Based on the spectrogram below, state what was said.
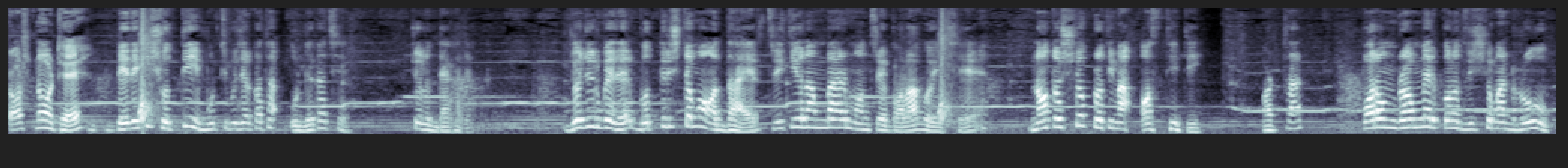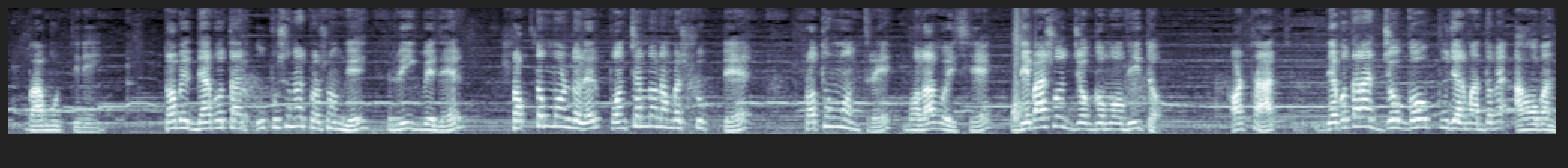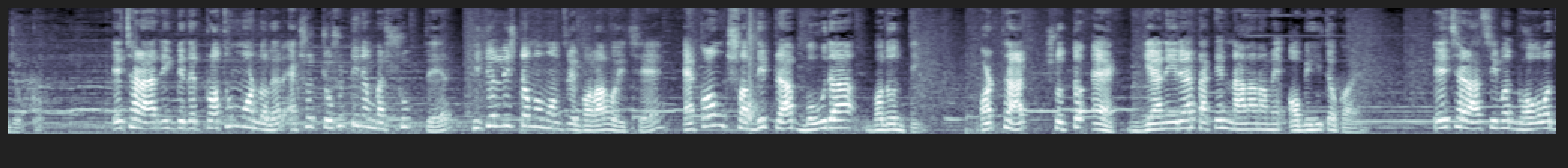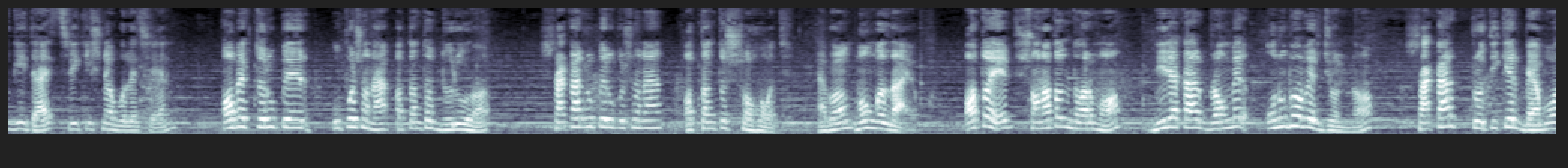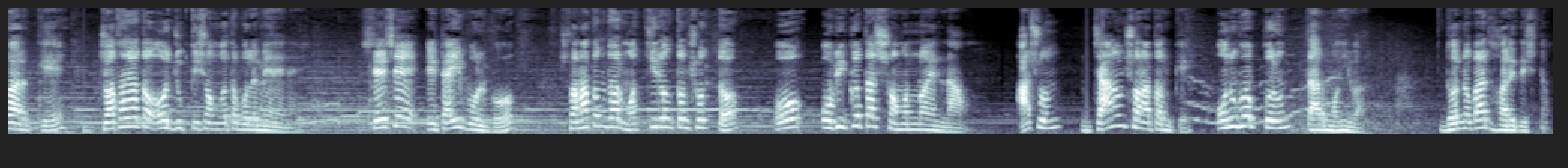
প্রশ্ন ওঠে বেদে কি সত্যি মূর্তি পূজার কথা উল্লেখ আছে? চলুন দেখা যাক। যজুর্বেদের বত্রিশতম অধ্যায়ের তৃতীয় নাম্বার মন্ত্রে বলা হয়েছে, নতস্য প্রতিমা অস্থিতি। অর্থাৎ, পরম ব্রহ্মের কোন দৃশ্যমান রূপ বা মূর্তি নেই। তবে দেবতার উপাসনার প্রসঙ্গে ঋগ্বেদের সপ্তম মণ্ডলের পঞ্চান্ন নম্বর সূক্তের প্রথম মন্ত্রে বলা হয়েছে দেবাস যজ্ঞমভিত অর্থাৎ দেবতারা যজ্ঞ পূজার মাধ্যমে আহ্বান যোগ্য এছাড়া ঋগ্বেদের প্রথম মণ্ডলের একশো চৌষট্টি নম্বর সূক্তের ছিচল্লিশতম মন্ত্রে বলা হয়েছে, একং সদ্দীপরা বহুদা বদন্তি। অর্থাৎ সত্য এক, জ্ঞানীরা তাকে নানা নামে অভিহিত করেন। এছাড়া শ্রীমদ ভগবত গীতায় শ্রীকৃষ্ণ বলেছেন, অব্যক্ত রূপের উপাসনা অত্যন্ত দুরূহ, সাকার রূপের উপাসনা অত্যন্ত সহজ এবং মঙ্গলদায়ক। অতএব সনাতন ধর্ম নিরাকার ব্রহ্মের অনুভবের জন্য সাকার প্রতীকের ব্যবহারকে যথাযথ ও যুক্তিসঙ্গত বলে মেনে নেয়। শেষে এটাই বলব, সনাতন ধর্ম চিরন্তন সত্য ও অভিজ্ঞতার সমন্বয়ের নাম। আসুন জানুন সনাতনকে, অনুভব করুন তার মহিমা। ধন্যবাদ, হরে কৃষ্ণ।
